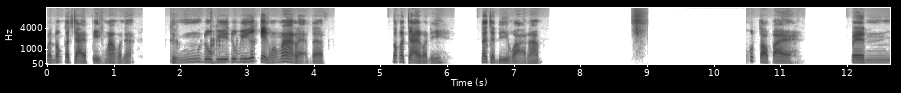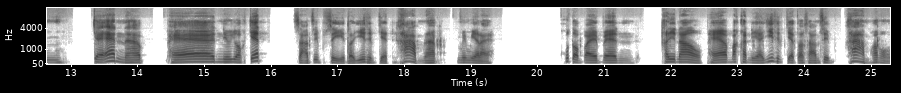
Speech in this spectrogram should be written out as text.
มันต้องกระจายปีกมากกว่านี้ถึงดูบีดูบีก็เก่งมากๆแหละ แต่ต้องกระจายกว่านี้ น่าจะดีกว่านะครับคู่ต่อไป เป็นแจแอนนะครับ แพ้นิวยอร์กเจ็ตสามสิบสี่ต่อยี่สิบเจ็ดข้ามนะครับ ไม่มีอะไร คู่ต่อไปเป็น Cardinals แพ้ Buccaneers ยี่สิบเจ็ดต่อสามสิบข้ามครับผม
